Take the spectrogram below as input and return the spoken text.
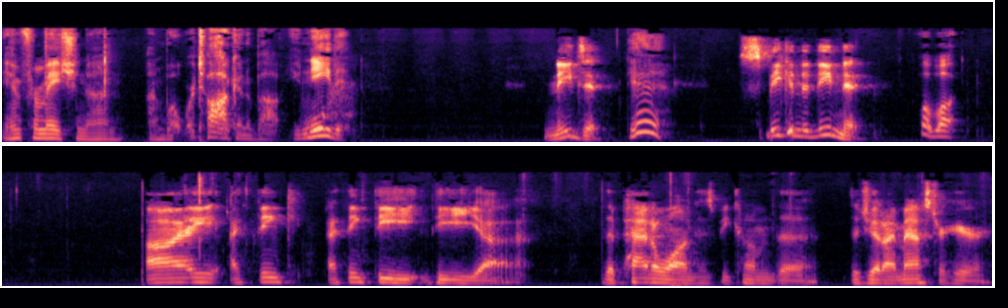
information on on what we're talking about. You need it. Needs it. yeah. Speaking of needing it, well what? I I think I think the the uh, the Padawan has become the the Jedi Master here,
